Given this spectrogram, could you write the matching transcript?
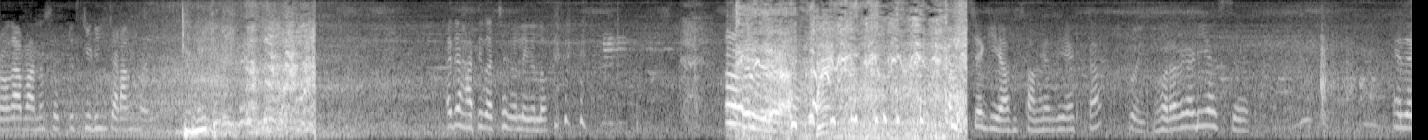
রোগা মানুষ একটু চিড়িং চাড়াং হয়। এই যে হাতি বাচ্চা চলে গেল। কি আর সামনে দিয়ে একটা ঘোড়ার গাড়ি আসছে। এই যে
